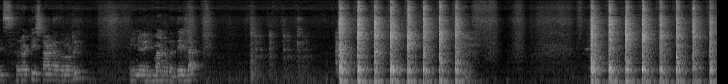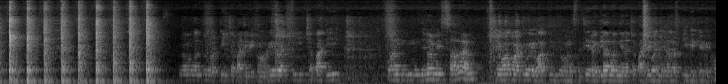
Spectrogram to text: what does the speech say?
ಫ್ರೆಂಡ್ಸ್ ರೊಟ್ಟಿ ಸ್ಟಾರ್ಟ್ ಆದ ನೋಡ್ರಿ. ಇನ್ನೂ ಯಜಮಾನ್ರು ಬಂದೇ ಇಲ್ಲ. ನಮಗಂತೂ ರೊಟ್ಟಿ, ಚಪಾತಿ ಬೇಕು ನೋಡ್ರಿ. ರೊಟ್ಟಿ, ಚಪಾತಿ ಒಂದು ದಿನ ಮಿಸ್ ಆದ್ರೆ ಯಾವಾಗ ಮಾಡ್ತೀವೋ, ಯಾವಾಗ ತಿಂತೀವೋ ಅನ್ನಿಸ್ತೈತಿ ರೆಗ್ಯುಲರ್ ಒಂದಿನ ಚಪಾತಿ ಒಂದಿನ ರೊಟ್ಟಿ ಬೇಕೇ ಬೇಕು.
